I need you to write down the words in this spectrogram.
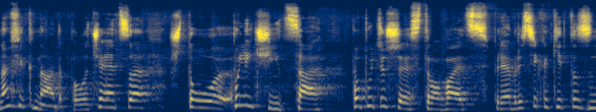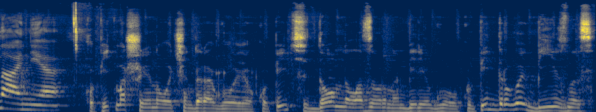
нафиг надо. Получается, что полечиться, попутешествовать, приобрести какие-то знания. Купить машину очень дорогую, купить дом на Лазурном берегу, купить другой бизнес,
